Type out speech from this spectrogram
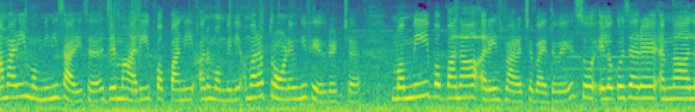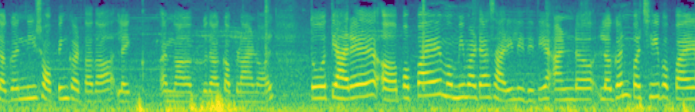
આ મારી મમ્મીની સાડી છે, જે મારી પપ્પાની અને મમ્મીની, અમારા ત્રણેયની ફેવરેટ છે. મમ્મી પપ્પાના અરેન્જ મેરેજ છે બાય ધ વે સો એ લોકો જ્યારે એમના લગ્નની શોપિંગ કરતા હતા લાઈક એમના બધા કપડાં એન્ડ ઓલ તો ત્યારે પપ્પાએ મમ્મી માટે આ સાડી લીધી હતી એન્ડ લગ્ન પછી પપ્પાએ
